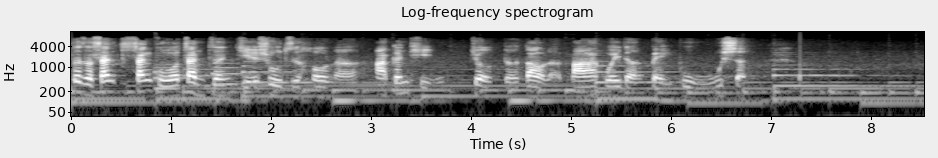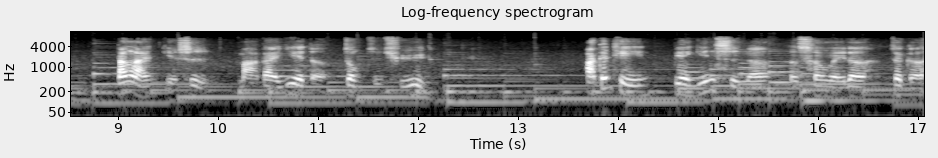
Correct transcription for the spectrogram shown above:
这个三三国战争结束之后呢，阿根廷就得到了巴拉圭的北部五省，当然也是马黛叶的种植区域。阿根廷便因此呢而成为了这个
